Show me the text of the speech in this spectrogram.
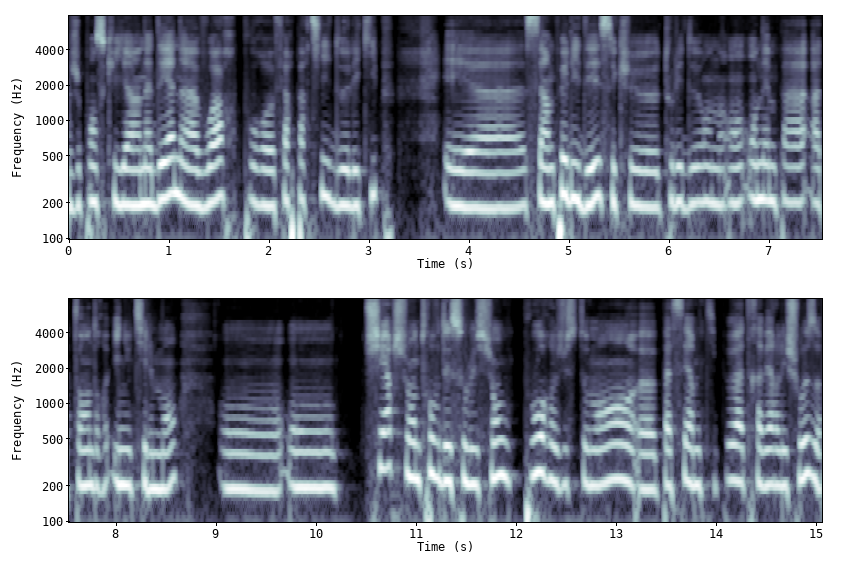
je pense qu'il y a un ADN à avoir pour faire partie de l'équipe. Et c'est un peu l'idée, c'est que tous les deux, on n'aime pas attendre inutilement. On, on cherche on trouve des solutions pour justement passer un petit peu à travers les choses.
